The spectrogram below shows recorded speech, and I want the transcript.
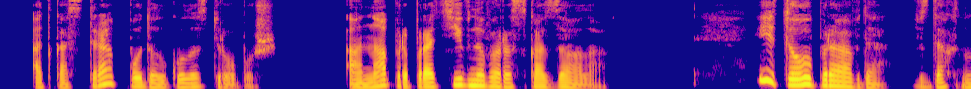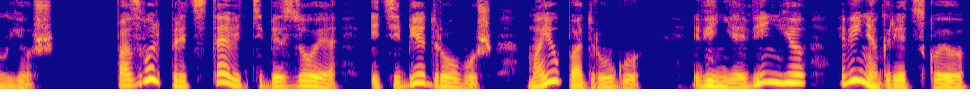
— от костра подал голос Дробуш. Она про противного рассказала. «И то правда», — вздохнул Ёж. «Позволь представить тебе, Зоя, и тебе, Дробуш, мою подругу, Винья-Винью, Винягрецкую,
